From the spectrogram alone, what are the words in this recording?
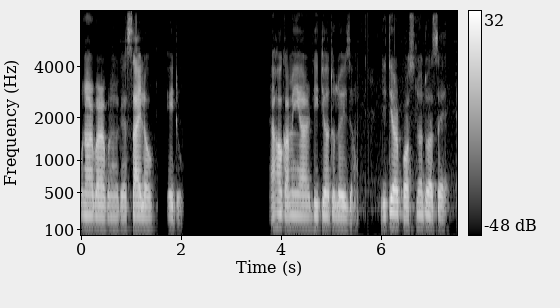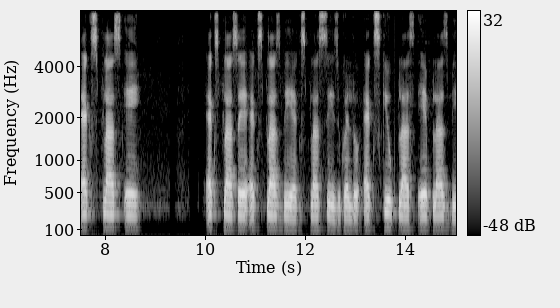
পুনৰবাৰ আপোনালোকে চাই লওক এইটো। আহক আমি ইয়াৰ দ্বিতীয়টোলৈ যাওঁ। দ্বিতীয়ৰ প্ৰশ্নটো আছে x plus a x plus a x plus b x plus c is equal to x cube plus a plus b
